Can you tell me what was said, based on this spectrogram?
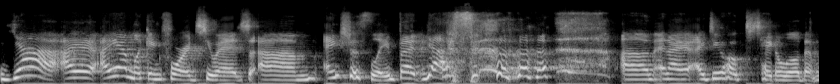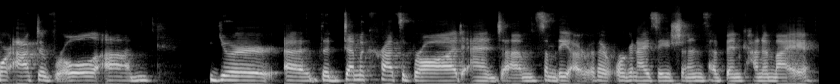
Yeah, I, I am looking forward to it um, anxiously, but yes. um, and I, I do hope to take a little bit more active role. Um, your uh, the Democrats abroad and um, some of the other organizations have been kind of my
